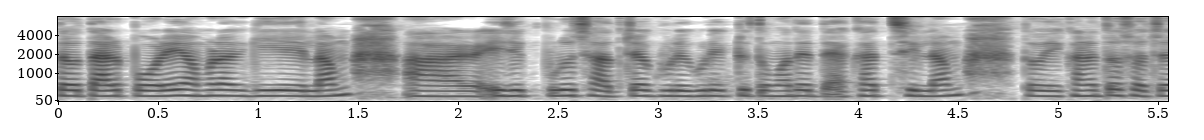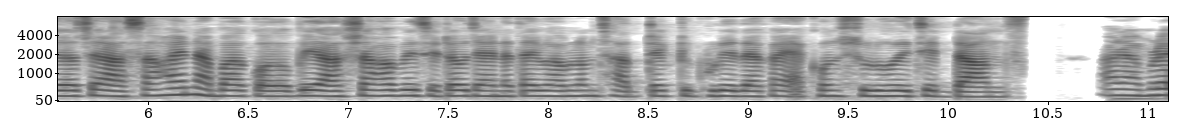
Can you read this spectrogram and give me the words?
তো তারপরে আমরা গিয়ে এলাম। আর এই যে পুরো ছাদটা ঘুরে ঘুরে একটু তোমাদের দেখাচ্ছিলাম। তো এখানে তো সচরাচর আসা হয় না বা কবে আসা হবে সেটাও জানি না। তাই ভাবলাম ছাদটা একটু ঘুরে দেখা। এখন শুরু হয়েছে ডান্স আর আমরা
